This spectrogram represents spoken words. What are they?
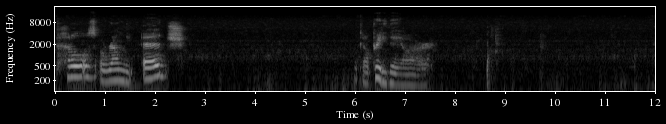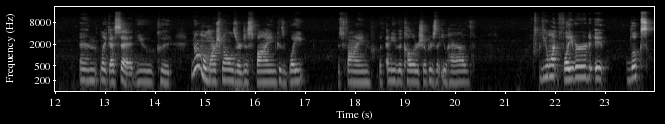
petals around the edge. Look how pretty they are. And like I said, you could normal marshmallows are just fine because white is fine with any of the color sugars that you have. If you want flavored, it looks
